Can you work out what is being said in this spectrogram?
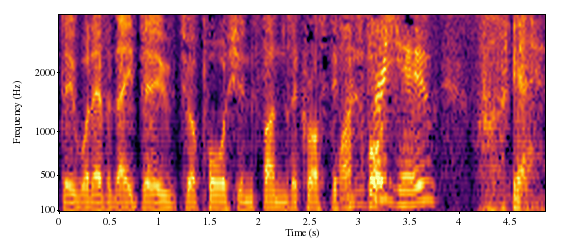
do whatever they do to apportion funds across different One sports. for you, Yeah.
